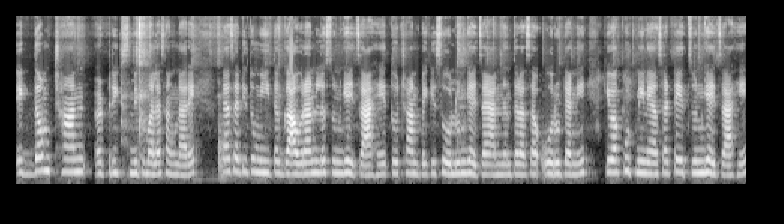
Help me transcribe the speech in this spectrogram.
एकदम छान ट्रिक्स मी तुम्हाला सांगणार आहे. त्यासाठी तुम्ही इथं गावरान लसूण घ्यायचा आहे तो छानपैकी सोलून घ्यायचा आहे आणि नंतर असा ओरुट्याने किंवा कुटणीने असा टेचून घ्यायचा आहे.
